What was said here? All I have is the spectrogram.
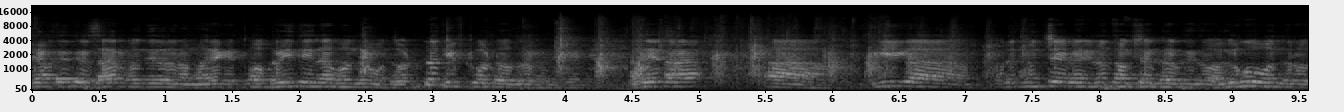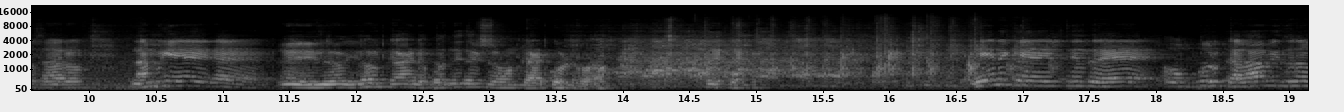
ಕರೆದಿದ್ವಿ. ಸರ್ ಬಂದಿದ್ರು ನಮ್ಮ ಮನೆಗೆ ತುಂಬಾ ಪ್ರೀತಿಯಿಂದ ಬಂದು ಒಂದು ದೊಡ್ಡ ಗಿಫ್ಟ್ ಕೊಟ್ಟೋದ್ರು ನನಗೆ ಅದೇ ತರ ಆ, ಈಗ ಅದಕ್ಕೆ ಮುಂಚೆ ಬೇರೆ ಇನ್ನೊಂದು ಫಂಕ್ಷನ್ ಕರೆದಿದ್ರು ಅಲ್ಲಿಗೂ ಬಂದರು ಸಾರು. ನಮಗೆ ಇಲ್ಲೊಂದು ಕಾರ್ಡ್ ಬಂದಿದ ತಕ್ಷಣ ಒಂದು ಕಾರ್ಡ್ ಕೊಟ್ರು. ಏನಕ್ಕೆ ಹೇಳ್ತಿದ್ರೆ ಒಬ್ಬರು ಕಲಾವಿದರು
